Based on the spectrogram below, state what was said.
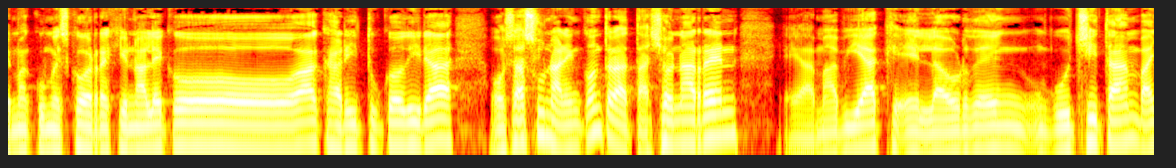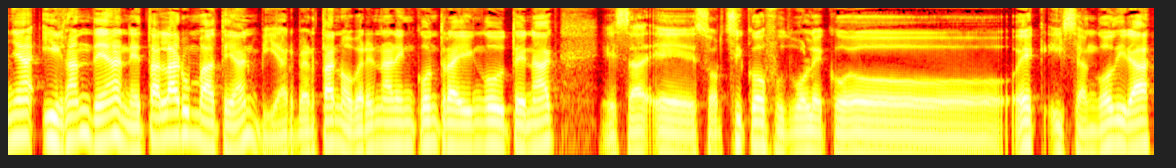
emakumezko regionalekoak harituko dira osasunaren kontra, eta sonarren e, amabiak e, laurden gutxitan, baina igandean eta larun batean, bihar bertan oberenaren kontra egingo dutenak, eza, e, sortziko futbolekoek izango dira,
